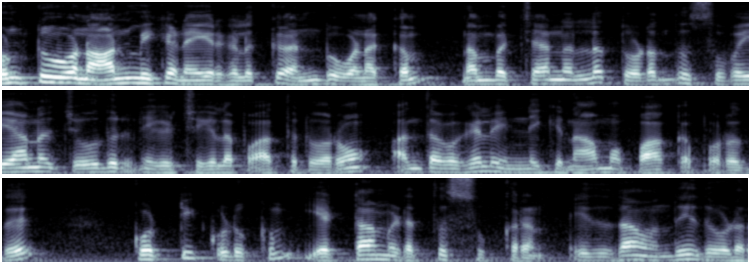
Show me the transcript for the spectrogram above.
ஒன் டு ஒன் ஆன்மீக நேயர்களுக்கு அன்பு வணக்கம். நம்ம சேனலில் தொடர்ந்து சுவையான ஜோதிட நிகழ்ச்சிகளை பார்த்துட்டு வரோம். அந்த வகையில் இன்றைக்கி நாம் பார்க்க போகிறது கொட்டி கொடுக்கும் எட்டாம் இடத்து சுக்கிரன். இதுதான் வந்து இதோட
